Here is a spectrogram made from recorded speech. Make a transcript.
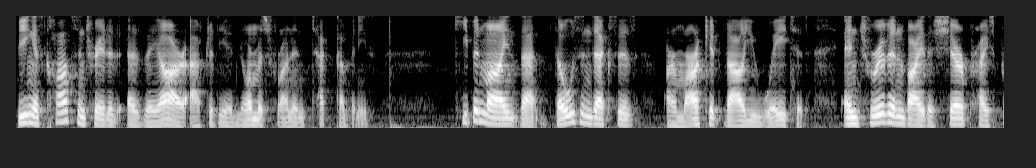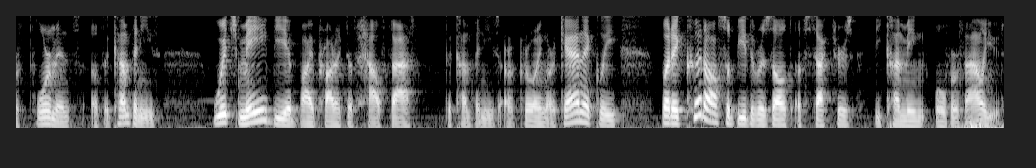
being as concentrated as they are after the enormous run in tech companies. Keep in mind that those indexes are market value weighted and driven by the share price performance of the companies, which may be a byproduct of how fast the companies are growing organically, but it could also be the result of sectors becoming overvalued.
